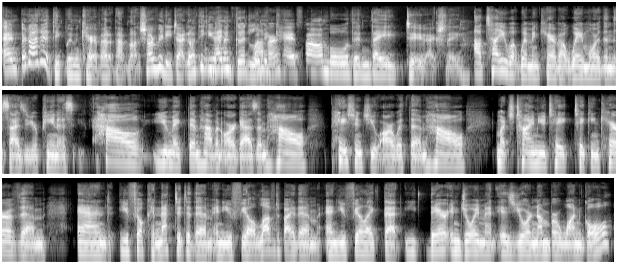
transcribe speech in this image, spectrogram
And but I don't think women care about it that much. I really don't. And I think you have a good lover. women care far more than they do actually. I'll tell you what women care about way more than the size of your penis. How you make them have an orgasm, how patient you are with them, how much time you take taking care of them and you feel connected to them and you feel loved by them and you feel like that their enjoyment is your number one goal.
